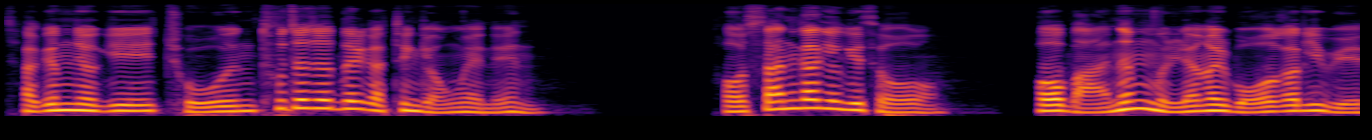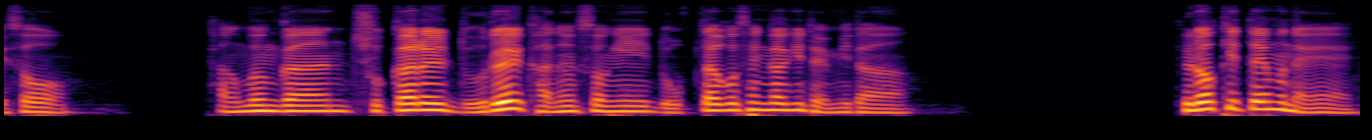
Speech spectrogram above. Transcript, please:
자금력이 좋은 투자자들 같은 경우에는 더 싼 가격에서 더 많은 물량을 모아가기 위해서 당분간 주가를 누를 가능성이 높다고 생각이 됩니다. 그렇기 때문에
